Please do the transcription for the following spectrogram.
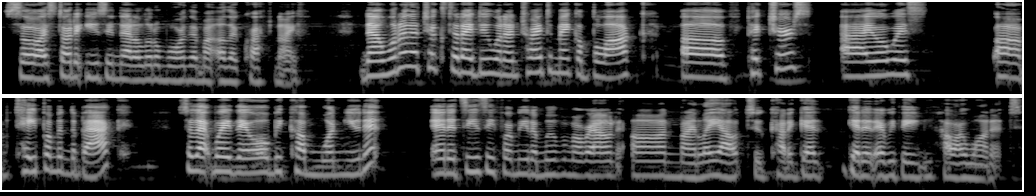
So I started using that a little more than my other craft knife. Now, one of the tricks that I do when I'm trying to make a block of pictures, I always um, tape them in the back so that way they all become one unit and it's easy for me to move them around on my layout to kind of get get it everything how I want it.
